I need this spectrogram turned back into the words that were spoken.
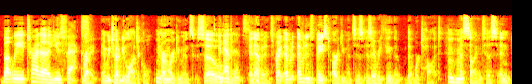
but we try to use facts. Right. And we try to be logical in our mm-hmm. arguments. So In evidence. In evidence, right? Ev- evidence-based arguments is, is everything that, that we're taught mm-hmm. as scientists. And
